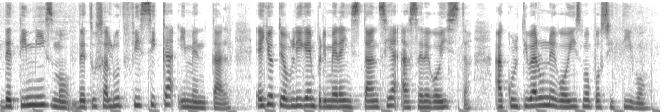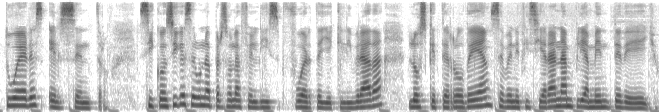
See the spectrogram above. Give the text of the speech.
de ti mismo, de tu salud física y mental. Ello te obliga en primera instancia a ser egoísta, a cultivar un egoísmo positivo. Tú eres el centro. Si consigues ser una persona feliz, fuerte y equilibrada, los que te rodean se beneficiarán ampliamente de ello.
